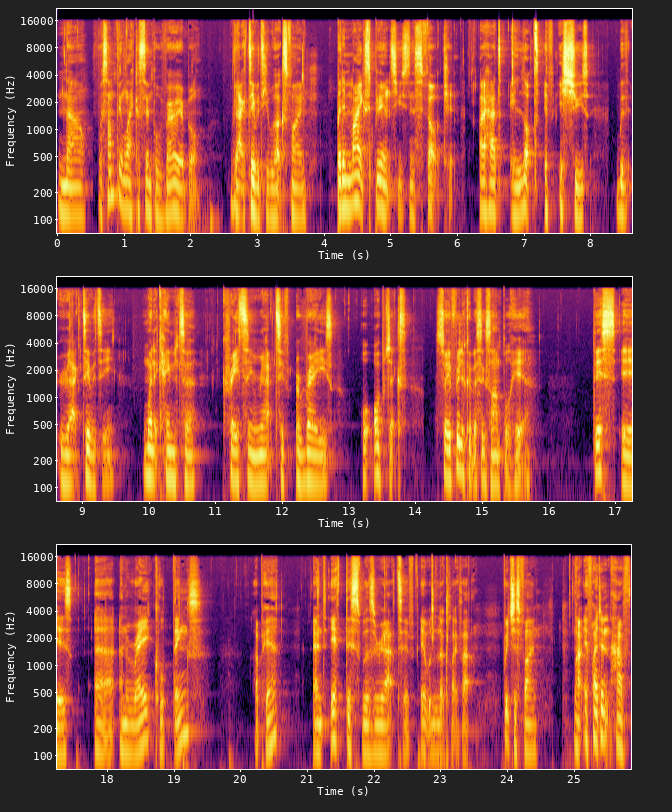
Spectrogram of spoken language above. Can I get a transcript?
Now, for something like a simple variable, reactivity works fine. But in my experience using SvelteKit, I had a lot of issues with reactivity when it came to creating reactive arrays or objects. So if we look at this example here, this is uh, an array called things up here. And if this was reactive, it would look like that, which is fine. Now, if I didn't have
